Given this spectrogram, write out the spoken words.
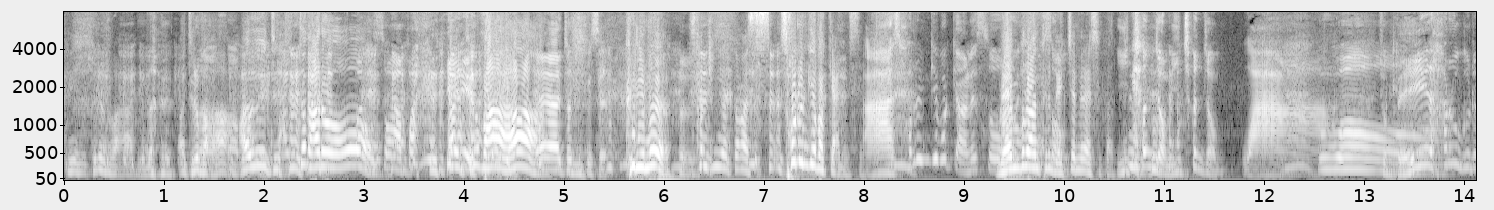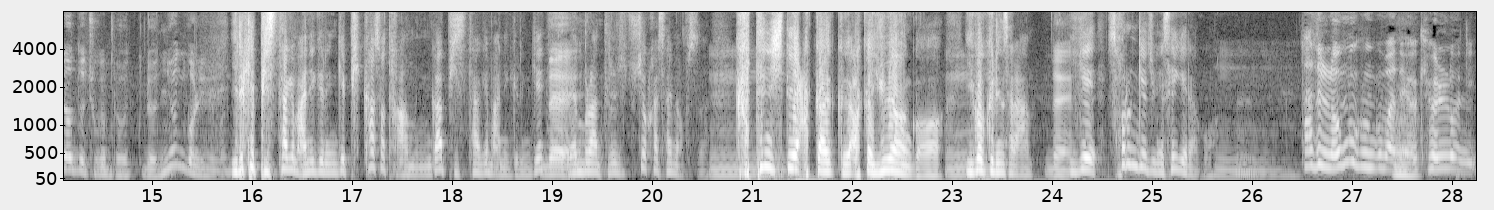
그림 들어봐. 아, 들어봐. 아유 듣다 말어. 빨리 쏴, 빨리. 빨리 들어봐. 예, 저 듣고 있어요. 그림을 30년 동안 30개밖에 안 했어. 아, 서른 개밖에 안 했어. 렘브란트는 몇 점이나 했을 것 같아? 2,000점, 2,000점. 와. 우와. 저 매일 하루 그려도 저게 몇 몇 년 걸리는 건데. 이렇게 비슷하게 많이 그린 게 피카소 다음인가 비슷하게 많이 그린 게 네. 렘브란트를 추적할 사람이 없어. 음. 같은 시대에 아까 그 아까 유명한 거 음. 이거 그린 사람 네. 이게 30개 중에 3개라고. 음. 다들 너무 궁금하네요. 어. 결론이.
